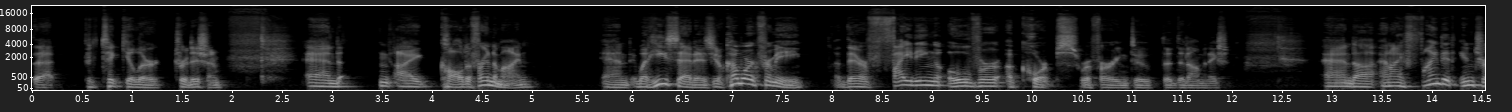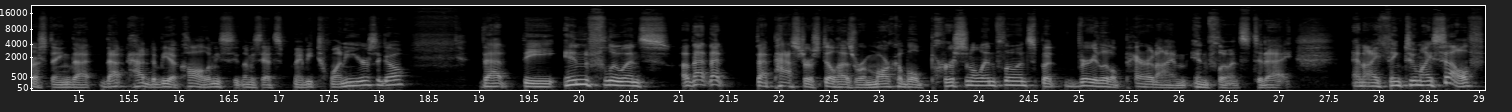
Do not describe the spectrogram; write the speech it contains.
that particular tradition. And I called a friend of mine. And what he said is, you know, come work for me. They're fighting over a corpse, referring to the denomination and uh, and I find it interesting that that had to be a call. Let me see. Let me say it's maybe 20 years ago that the influence of that that that pastor still has remarkable personal influence, but very little paradigm influence today. And I think to myself,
